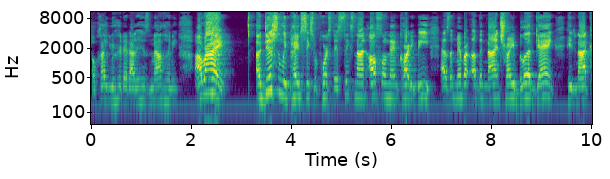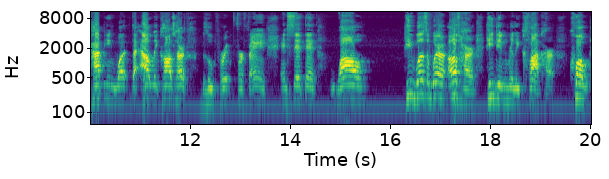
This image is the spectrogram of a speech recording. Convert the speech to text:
Okay, you heard that out of his mouth, honey. All right. Additionally, page six reports that six nine also named Cardi B as a member of the Nine Trey Blood Gang. He denied copying what the outlet calls her blueprint for fame and said that while he was aware of her, he didn't really clock her. Quote,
